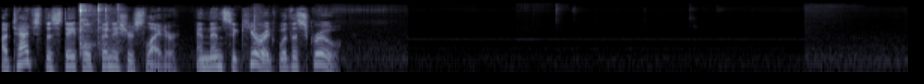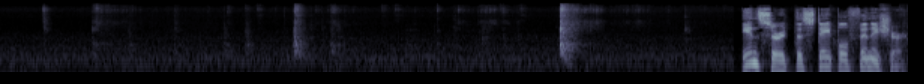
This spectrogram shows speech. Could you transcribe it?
Attach the staple finisher slider and then secure it with a screw. Insert the staple finisher.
